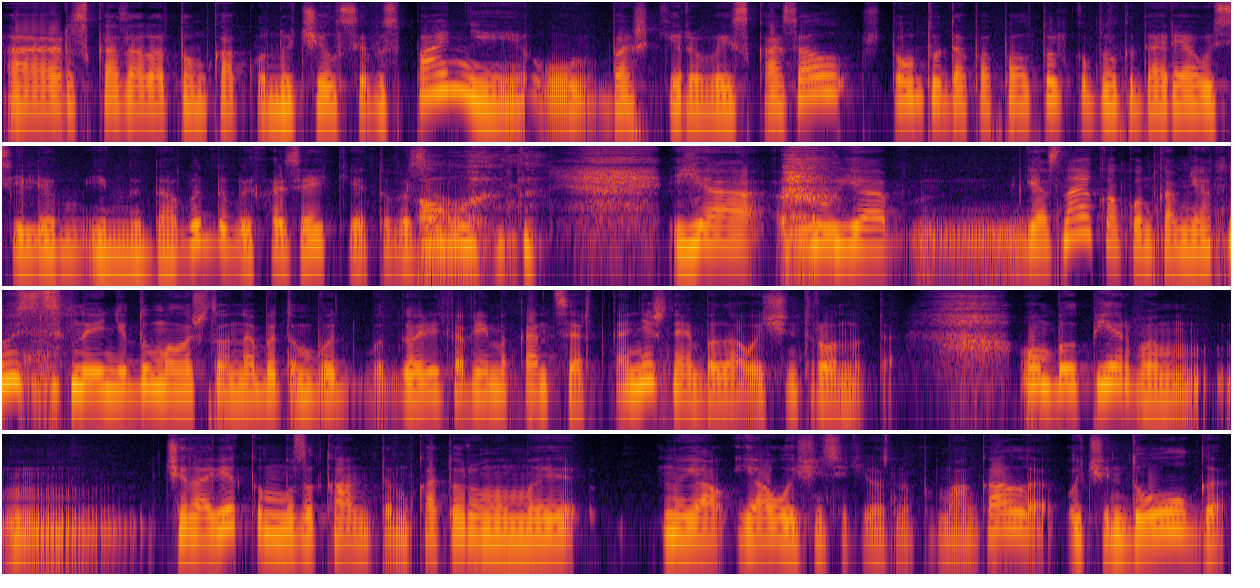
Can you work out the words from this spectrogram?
а, рассказал о том, как он учился в Испании у Башкирова и сказал, что он туда попал только благодаря усилиям Инны Давыдовой, хозяйки этого зала. А вот. Я, ну, я, я знаю, как он ко мне относится, но я не думала, что он об этом будет, будет говорить во время концерта. Конечно, я была очень тронута. Он был первым человеком, музыкантом, которому мы ну, я, я очень серьезно помогала, очень долго,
